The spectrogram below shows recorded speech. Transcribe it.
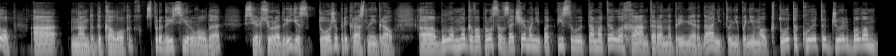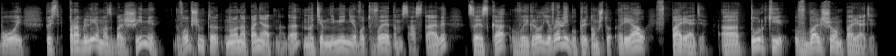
топ-топ. А Нандо де Кало как спрогрессировал, да? Серхио Родригес тоже прекрасно играл. А, было много вопросов, зачем они подписывают там Отелло Хантера, например, да? Никто не понимал, кто такой этот Джоэль Баламбой. То есть проблема с большими в общем-то, ну, она понятна, да? Но, тем не менее, вот в этом составе ЦСКА выиграл Евролигу, при том, что Реал в порядке, а турки в большом порядке.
